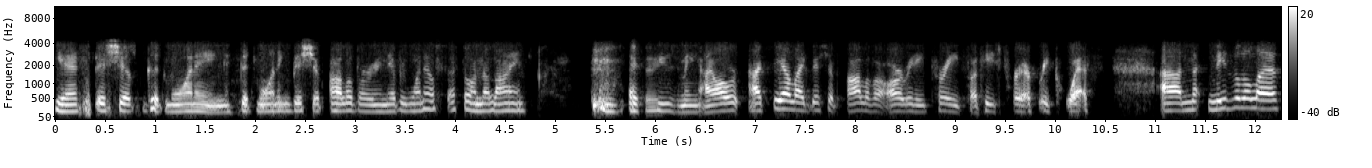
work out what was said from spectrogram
Yes, Bishop. Good morning. Good morning, Bishop Oliver and everyone else that's on the line. Excuse me. I I feel like Bishop Oliver already prayed for these prayer requests. Uh, nevertheless,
